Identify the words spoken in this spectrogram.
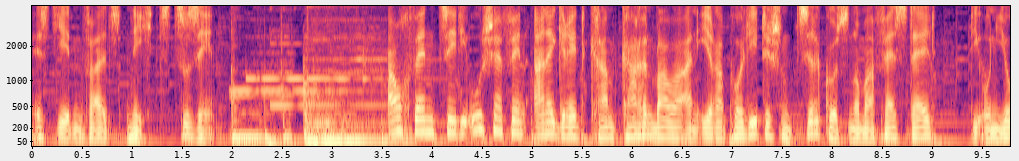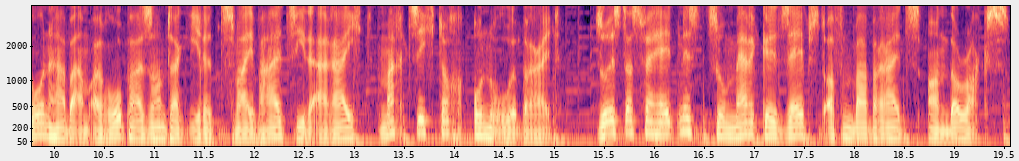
ist jedenfalls nichts zu sehen. Auch wenn CDU-Chefin Annegret Kramp-Karrenbauer an ihrer politischen Zirkusnummer festhält, die Union habe am Europasonntag ihre zwei Wahlziele erreicht, macht sich doch Unruhe breit. So ist das Verhältnis zu Merkel selbst offenbar bereits on the rocks.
